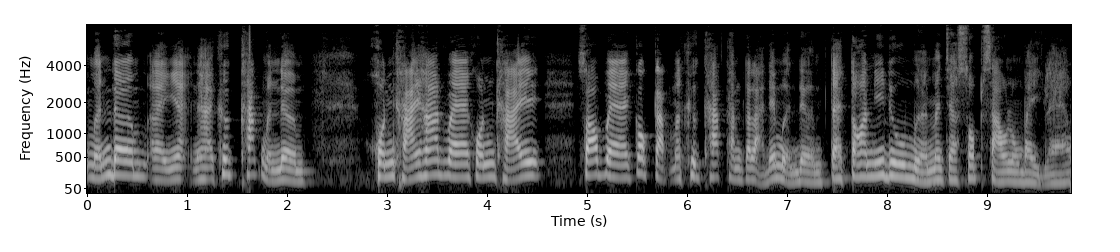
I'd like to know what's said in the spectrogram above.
เหมือนเดิมอะไรเงี้ยนะฮะคึกคักเหมือนเดิม คนขายฮาร์ดแวร์ คนขายซอฟต์แวร์ก็กลับมาคึกคักทำตลาดได้เหมือนเดิม แต่ตอนนี้ดูเหมือนมันจะซบเซาลงไปอีกแล้ว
